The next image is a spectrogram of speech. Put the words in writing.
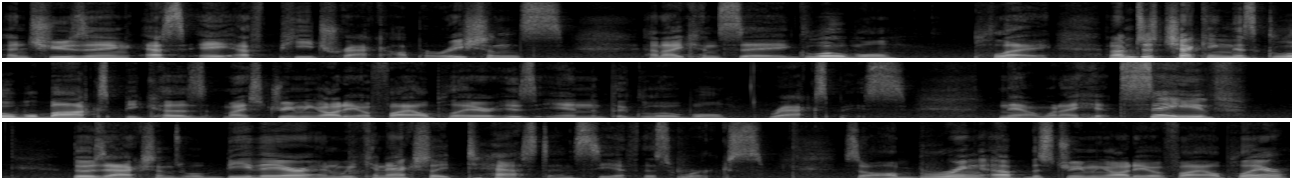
and choosing SAFP track operations. And I can say global play. And I'm just checking this global box because my streaming audio file player is in the global rack space. Now, when I hit save, those actions will be there and we can actually test and see if this works. So I'll bring up the streaming audio file player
